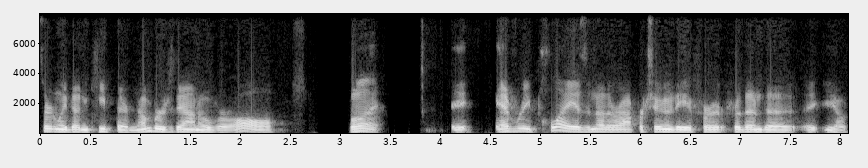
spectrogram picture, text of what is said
certainly doesn't keep their numbers down overall, but every play is another opportunity for for them to you know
